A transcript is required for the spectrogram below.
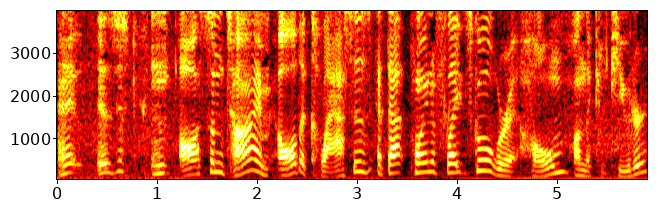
and it, it was just an awesome time. All the classes at that point of flight school were at home on the computer,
